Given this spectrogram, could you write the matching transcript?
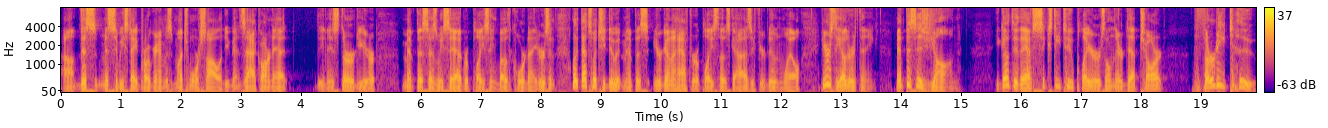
Um, this Mississippi State program is much more solid. You've got Zach Arnett in his third year. Memphis, as we said, replacing both coordinators. And look, that's what you do at Memphis. You're going to have to replace those guys if you're doing well. Here's the other thing Memphis is young. You go through, they have 62 players on their depth chart. 32,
